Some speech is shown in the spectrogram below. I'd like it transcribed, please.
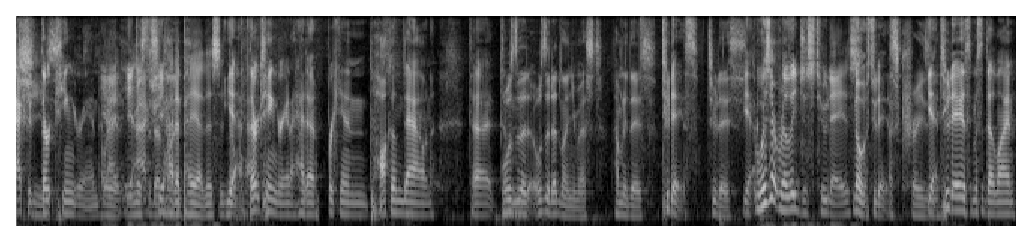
actually Jeez. thirteen grand. Oh, yeah, yeah, you he missed the actually had to pay it. This is Yeah, cap. thirteen grand. I had to freaking talk them down to, to What was the what was the deadline you missed? How many days? two days. Two days. Yeah, Was it really just two days? no, it was two days. That's crazy. Yeah, two days. Missed the deadline.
